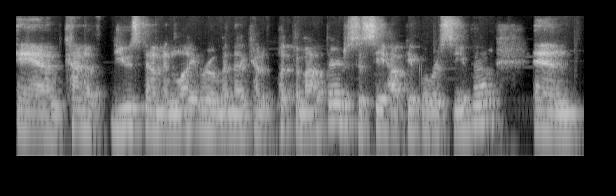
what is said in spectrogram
and kind of use them in Lightroom and then kind of put them out there just to see how people receive them. And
